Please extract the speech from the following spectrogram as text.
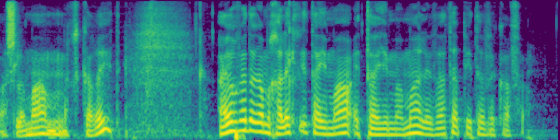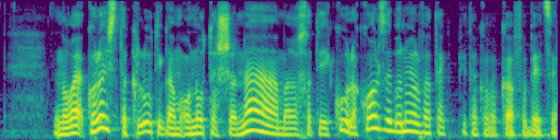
בהשלמה המחקרית, האיורבדה גם מחלקת את היממה, את היממה לוואטה, פיתה וכאפה. זה נורא, כל ההסתכלות היא גם עונות השנה, מערכת העיכול, הכל זה בנוי על ואטה, פיתה וכאפה בעצם.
